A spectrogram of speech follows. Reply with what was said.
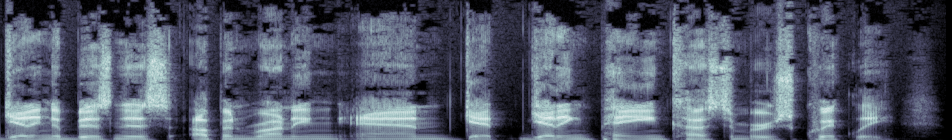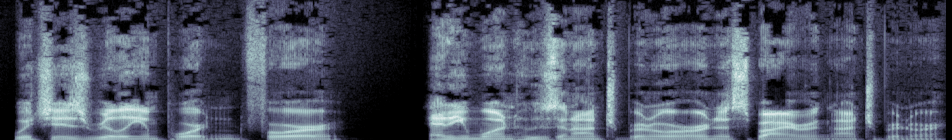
getting a business up and running and get getting paying customers quickly, which is really important for anyone who's an entrepreneur or an aspiring entrepreneur.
